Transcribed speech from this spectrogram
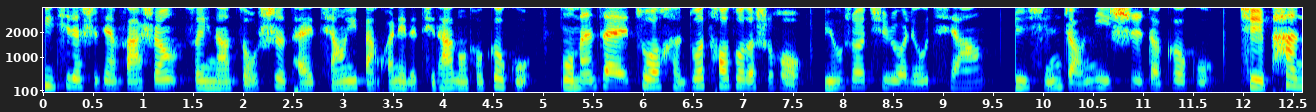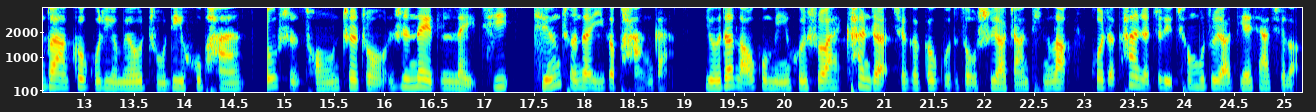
预期的事件发生，所以呢，走势才强于板块内的其他龙头个股。我们在做很多操作的时候，比如说去弱留强。去寻找逆势的个股，去判断个股里有没有主力护盘，都是从这种日内的累积形成的一个盘感。有的老股民会说，哎，看着这个个股的走势要涨停了，或者看着这里撑不住要跌下去了。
